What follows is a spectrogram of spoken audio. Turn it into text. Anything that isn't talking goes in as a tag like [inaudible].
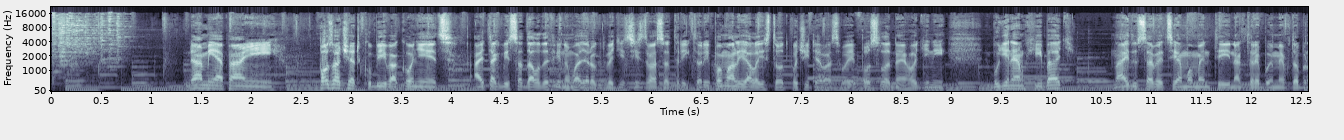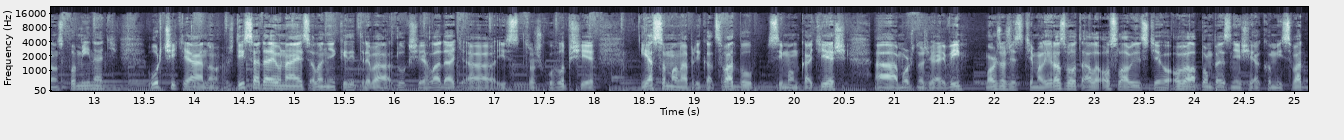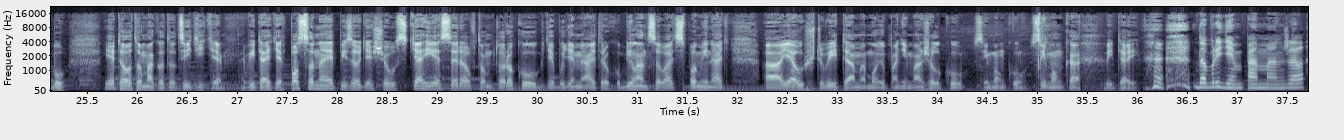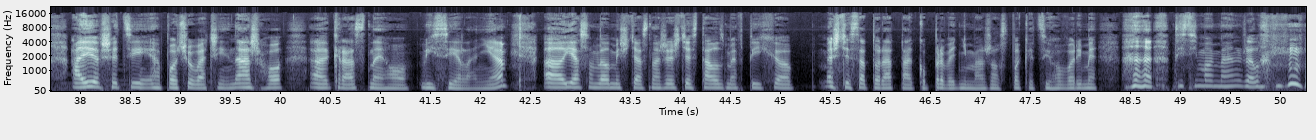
Dámy a páni, po začiatku býva koniec, aj tak by sa dal definovať rok 2023, ktorý pomaly, ale isto odpočítava svoje posledné hodiny. Bude nám chýbať? Nájdu sa veci a momenty, na ktoré budeme v dobrom spomínať? Určite áno. Vždy sa dajú nájsť, ale niekedy treba dlhšie hľadať a ísť trošku hlbšie. Ja som mal napríklad svadbu, Simonka tiež a možno, že aj vy. Možno, že ste mali rozvod, ale oslavili ste ho oveľa pompeznejšie ako my svadbu. Je to o tom, ako to cítite. Vítajte v poslednej epizóde show Vzťahy SRO v tomto roku, kde budeme aj trochu bilancovať, spomínať a ja už tu vítam moju pani manželku Simonku. Simonka, vítaj. [laughs] Dobrý deň, pán manžel. A je všetci počúvači nášho krásneho vysielania. Ja som veľmi šťastná, že ešte stále sme v tých eh, ešte sa to ráta ako prvé dni manželstva, keď si hovoríme, [laughs] ty si môj manžel.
